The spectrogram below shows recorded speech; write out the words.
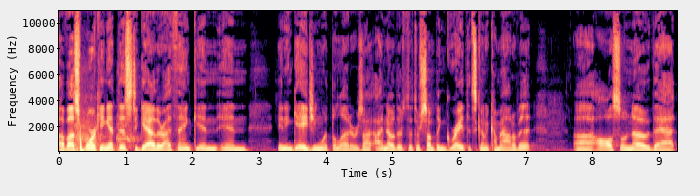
of us working at this together, I think in in in engaging with the letters, I, I know that, that there's something great that's going to come out of it. Uh, I also know that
